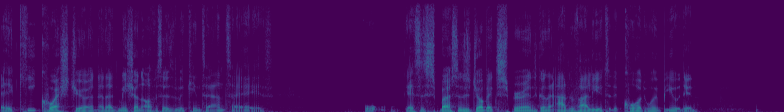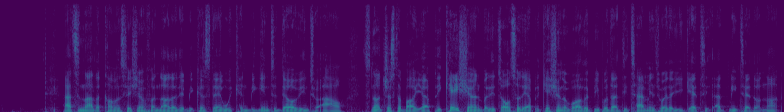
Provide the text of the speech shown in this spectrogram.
a key question an admission officer is looking to answer is is this person's job experience going to add value to the code we're building? That's another conversation for another day because then we can begin to delve into how it's not just about your application, but it's also the application of other people that determines whether you get admitted or not.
